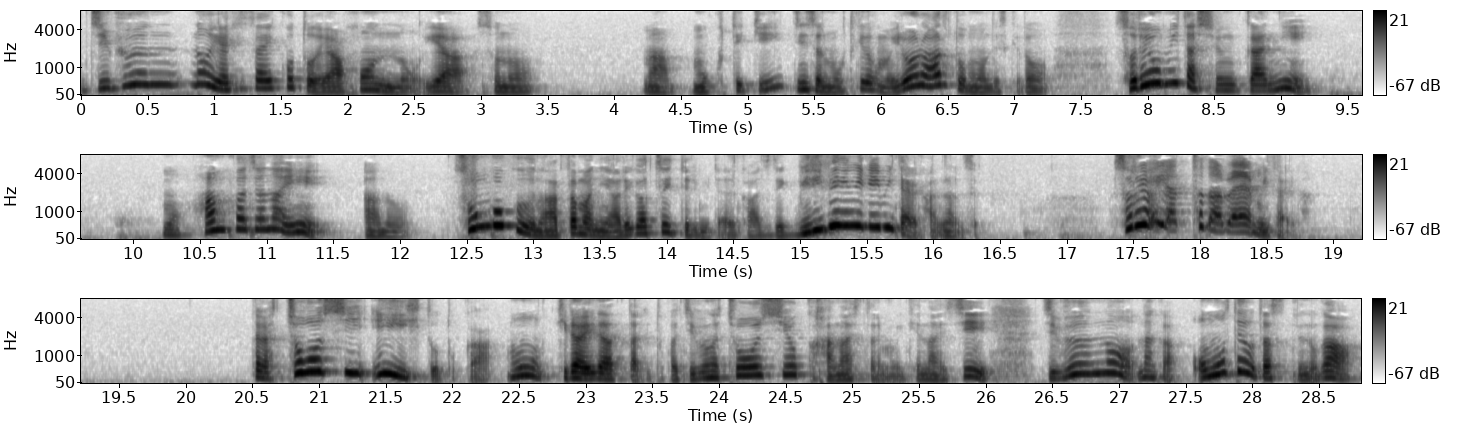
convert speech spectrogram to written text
自分のやりたいことや本能やそのまあ目的？人生の目的とかもいろいろあると思うんですけどそれを見た瞬間にもう半端じゃないあの孫悟空の頭にあれがついてるみたいな感じでビリビリビリみたいな感じなんですよ。それはやったダメみたいな。だから調子いい人とかも嫌いだったりとか自分が調子よく話したりもいけないし自分のなんか表を出すっていうのが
